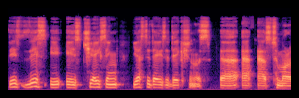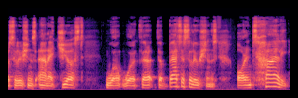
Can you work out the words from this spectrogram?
This, this is chasing yesterday's addictions uh, as tomorrow's solutions, and it just won't work. The, the better solutions are entirely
